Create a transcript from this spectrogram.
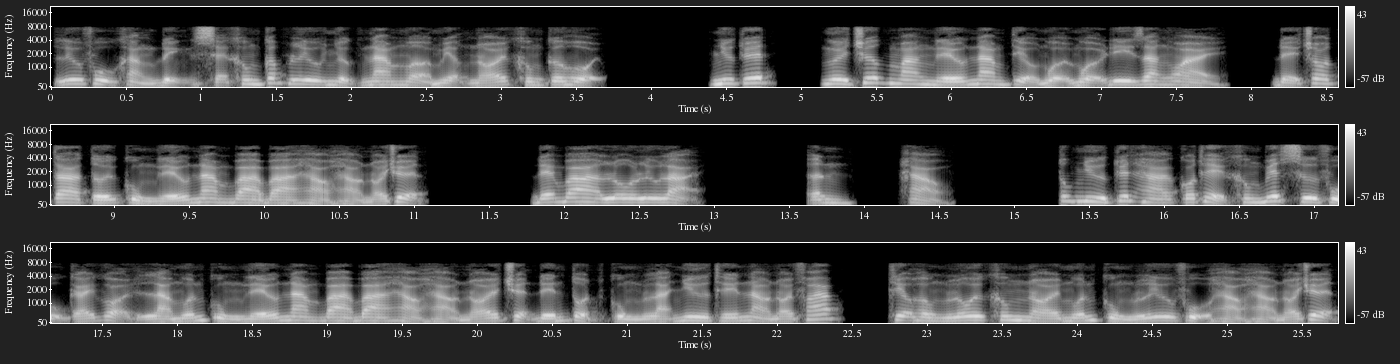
Lưu phụ khẳng định sẽ không cấp Lưu Nhược Nam mở miệng nói không cơ hội. Như tuyết, người trước mang nếu Nam tiểu muội muội đi ra ngoài, để cho ta tới cùng nếu Nam ba ba hảo hảo nói chuyện. Đem ba lô lưu lại. Ân, hảo. Túc như tuyết hà có thể không biết sư phụ cái gọi là muốn cùng nếu nam ba ba hảo hảo nói chuyện đến tuột cùng là như thế nào nói pháp, thiệu hồng lôi không nói muốn cùng lưu phụ hảo hảo nói chuyện,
